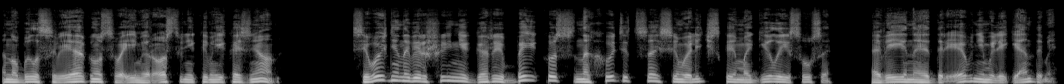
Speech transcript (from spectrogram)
но был свергнут своими родственниками и казнен. Сегодня на вершине горы Бейкос находится символическая могила Иисуса, овеянная древними легендами.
